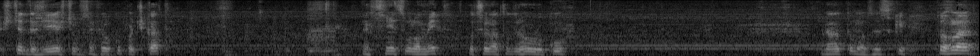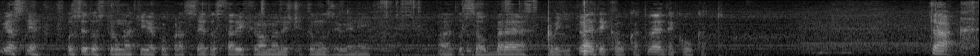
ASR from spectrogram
Ještě drží, ještě musím chvilku počkat. Nechci nic ulomit, potřebuji na to druhou ruku. Dá to moc hezky. Tohle, jasně, prostě to strunatí jako prase, je to starý filament, ještě k tomu dřevěný. Ale to se obere, uvidíte, to je koukat, to je koukat. Tak,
